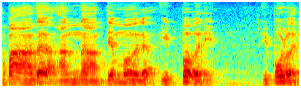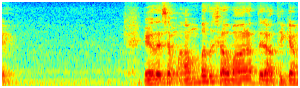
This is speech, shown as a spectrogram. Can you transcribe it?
അപ്പോൾ അത് അന്ന് ആദ്യം മുതൽ ഇപ്പോൾ വരെയും ഇപ്പോൾ വരെയും ഏകദേശം അമ്പത് ശതമാനത്തിലധികം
